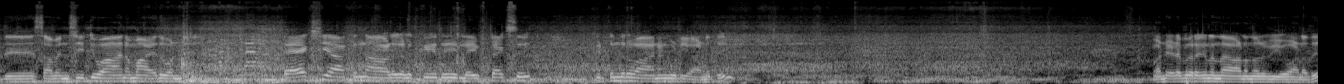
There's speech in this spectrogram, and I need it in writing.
ഇത് സെവൻ സീറ്റ് വാഹനമായതുകൊണ്ട് ടാക്സി ആക്കുന്ന ആളുകൾക്ക് ഇത് ലൈഫ് ടാക്സ് കിട്ടുന്നൊരു വാഹനം കൂടിയാണിത്. വണ്ടിയുടെ പിറകിൽ നിന്ന് കാണുന്നൊരു വ്യൂ ആണത്.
